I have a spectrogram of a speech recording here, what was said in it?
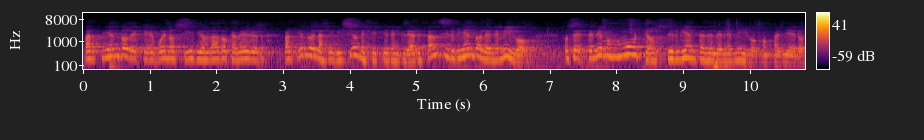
partiendo de que, bueno, sí, Diosdado Cabello, partiendo de las divisiones que quieren crear, están sirviendo al enemigo. Entonces, tenemos muchos sirvientes del enemigo, compañeros.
